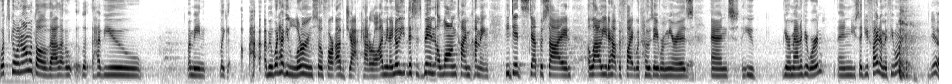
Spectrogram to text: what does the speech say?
what's going on with all of that? Have you, I mean, like, I mean, what have you learned so far of Jack Catterall? I mean, I know you- this has been a long time coming. He did step aside, allow you to have the fight with Jose Ramirez, and you, you're a man of your word, and you said you'd fight him if you won. Yeah,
